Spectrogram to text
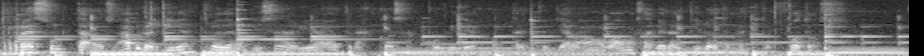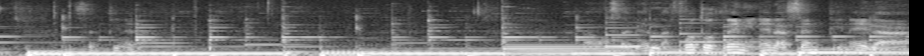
Resultados. Ah, pero aquí dentro de noticias había otras cosas, por videos, contactos. Ya vamos, vamos a ver al tiro todas estas fotos. Centinela. Vamos a ver las fotos de Minera Centinela.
